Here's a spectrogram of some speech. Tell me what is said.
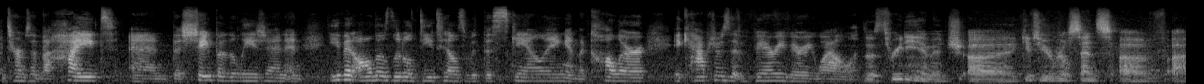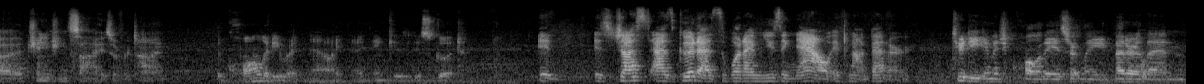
In terms of the height and the shape of the lesion and even all those little details with the scaling and the color, it captures it very, very well. The 3D image uh, gives you a real sense of uh, change in size over time. The quality right now, I, I think, is, is good. It is just as good as what I'm using now, if not better. 2D image quality is certainly better than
